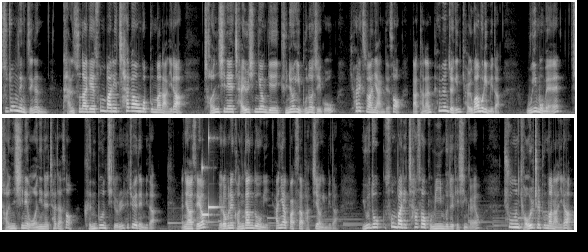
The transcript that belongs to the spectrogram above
수족냉증은 단순하게 손발이 차가운 것뿐만 아니라 전신의 자율신경계의 균형이 무너지고 혈액순환이 안 돼서 나타난 표면적인 결과물입니다. 우리 몸의 전신의 원인을 찾아서 근본 치료를 해줘야 됩니다. 안녕하세요. 여러분의 건강 도우미 한의학 박사 박지영입니다. 유독 손발이 차서 고민인 분들 계신가요? 추운 겨울철뿐만 아니라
